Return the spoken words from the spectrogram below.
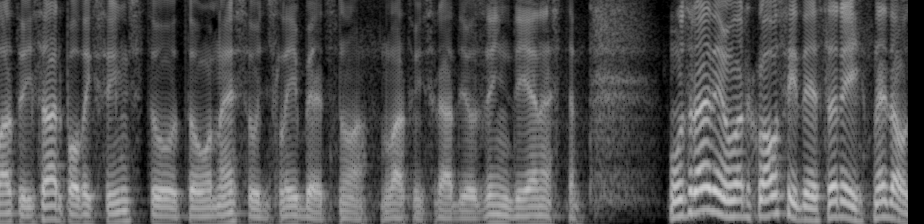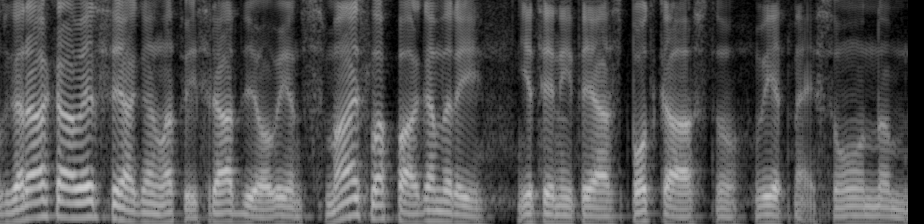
Latvijas ārpolitikas institūta un Esuģis Lībijams no Latvijas radio ziņu dienesta. Mūsu raidījumu var klausīties arī nedaudz garākā versijā, gan Latvijas Rādio 1 mājaslapā, gan arī iecienītajās podkāstu vietnēs. Un um,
